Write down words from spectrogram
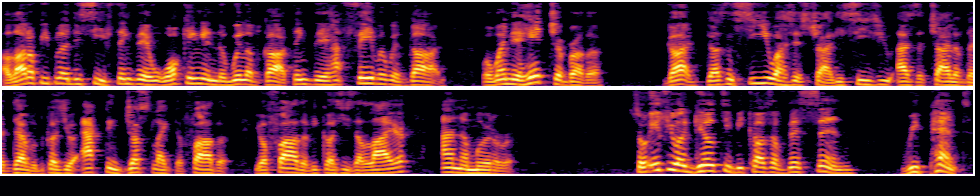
A lot of people are deceived, think they're walking in the will of God, think they have favor with God. But when they hate your brother, God doesn't see you as his child. He sees you as the child of the devil because you're acting just like the father, your father, because he's a liar and a murderer. So if you are guilty because of this sin, repent.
